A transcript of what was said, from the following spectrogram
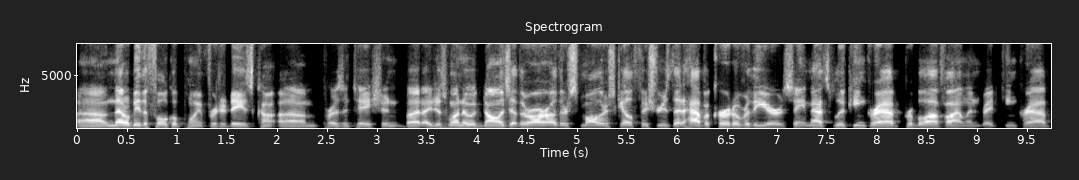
Um, that'll be the focal point for today's um, presentation. But I just want to acknowledge that there are other smaller scale fisheries that have occurred over the years. St. Matt's blue king crab, Pribilof Island red king crab,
